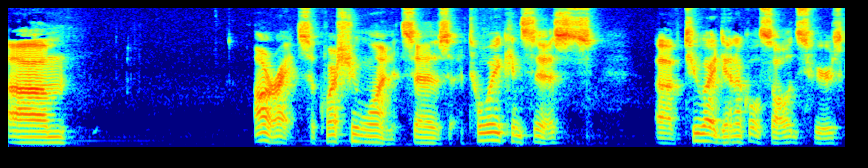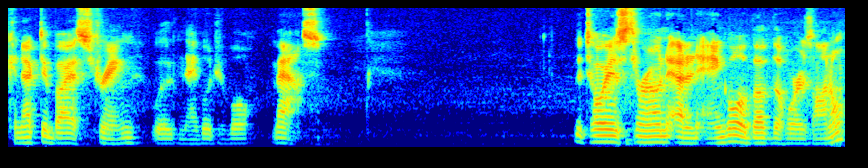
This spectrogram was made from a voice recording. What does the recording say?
Um, all right, so question one. It says a toy consists of two identical solid spheres connected by a string with negligible mass. The toy is thrown at an angle above the horizontal,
